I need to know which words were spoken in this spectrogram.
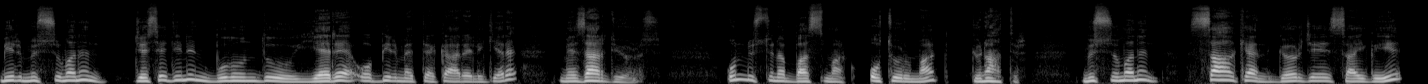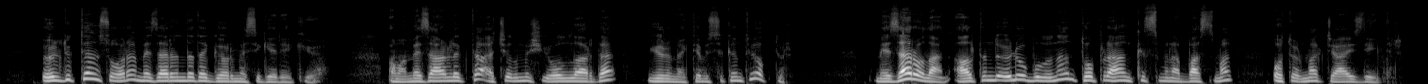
bir Müslümanın cesedinin bulunduğu yere, o bir metrekarelik yere mezar diyoruz. Onun üstüne basmak, oturmak günahtır. Müslümanın sağken göreceği saygıyı öldükten sonra mezarında da görmesi gerekiyor. Ama mezarlıkta açılmış yollarda yürümekte bir sıkıntı yoktur. Mezar olan, altında ölü bulunan toprağın kısmına basmak, oturmak caiz değildir.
